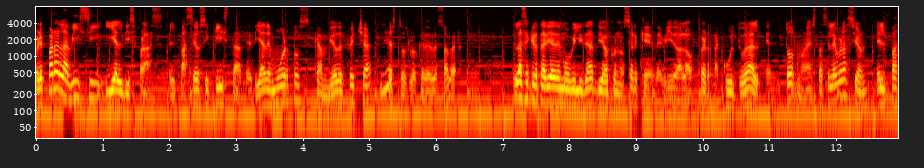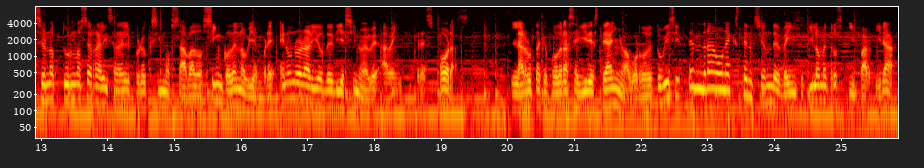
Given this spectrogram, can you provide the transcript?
Prepara la bici y el disfraz. El paseo ciclista de Día de Muertos cambió de fecha y esto es lo que debes saber. La Secretaría de Movilidad dio a conocer que, debido a la oferta cultural en torno a esta celebración, el paseo nocturno se realizará el próximo sábado 5 de noviembre en un horario de 19 a 23 horas. La ruta que podrás seguir este año a bordo de tu bici tendrá una extensión de 20 kilómetros y partirá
